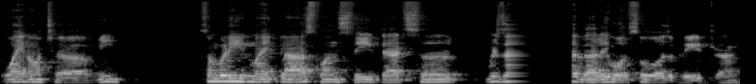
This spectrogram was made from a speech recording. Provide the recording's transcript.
why not uh, me? Somebody in my class once said that, Sir, Mirza Ghalib also was a great drunk.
